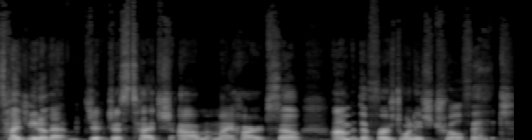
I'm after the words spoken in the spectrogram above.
touch, you know, that j- just touch um, my heart. So um, the first one is Trillfit.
